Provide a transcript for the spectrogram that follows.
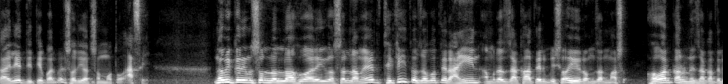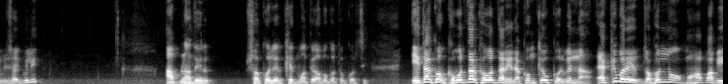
তাইলে দিতে পারবে, শরীয়ত সম্মত আছে। নবী করিম সাল্লাহ আলাই ওয়াসাল্লামের থেকেই তো জগতের আইন, আমরা জাকাতের বিষয়ে, রমজান মাস হওয়ার কারণে জাকাতের বিষয়গুলি আপনাদের সকলের খেদমতে অবগত করছি। এটা খুব খবরদার খবরদার এরকম কেউ করবেন না। একেবারে জঘন্য মহাপাপী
